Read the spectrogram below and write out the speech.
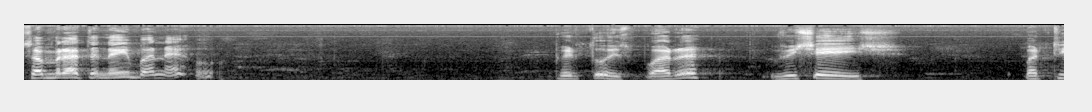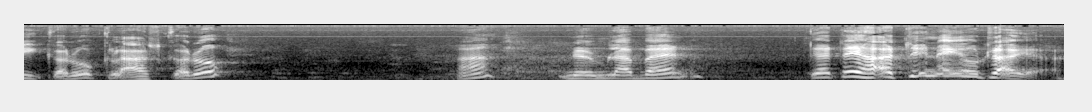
समर्थ नहीं बने हो? फिर तो इस पर विशेष पट्टी करो, क्लास करो। हाँ? निर्मला बहन, कहते, हाथ ही नहीं उठाया।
